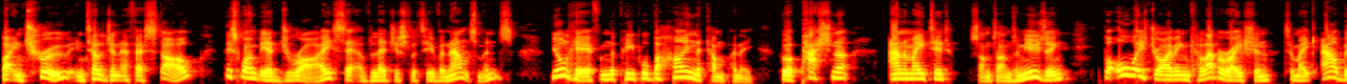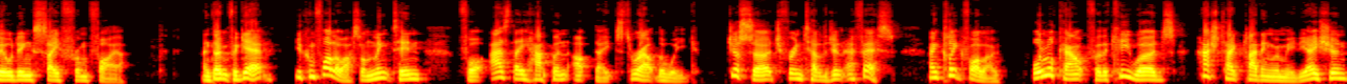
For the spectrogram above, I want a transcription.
But in true Intelligent FS style, this won't be a dry set of legislative announcements. You'll hear from the people behind the company who are passionate, animated, sometimes amusing, but always driving collaboration to make our buildings safe from fire. And don't forget, you can follow us on LinkedIn for as they happen updates throughout the week. Just search for Intelligent FS and click follow, or look out for the keywords hashtag cladding remediation,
